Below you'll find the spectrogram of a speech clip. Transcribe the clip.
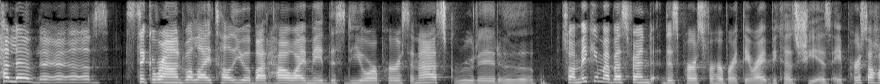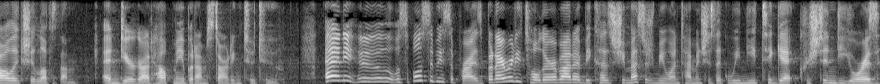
Hello, loves. Stick around while I tell you about how I made this Dior purse and I screwed it up. So I'm making my best friend this purse for her birthday, right? Because she is a purseaholic. She loves them. And dear God help me, but I'm starting to too. Anywho, it was supposed to be a surprise, but I already told her about it because she messaged me one time and she's like, we need to get Christian Dior's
